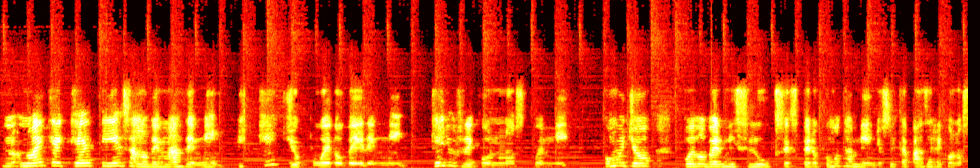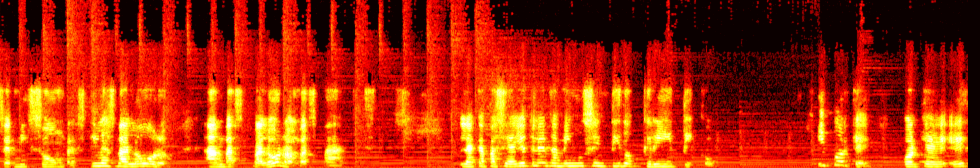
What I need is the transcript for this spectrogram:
no, es que qué piensan los demás de mí, es que yo puedo ver en mí, que yo reconozco en mí, cómo yo puedo ver mis luces, pero cómo también yo soy capaz de reconocer mis sombras y las valoro, ambas, valoro ambas partes. La capacidad de yo tener también un sentido crítico. ¿Y por qué? Porque es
